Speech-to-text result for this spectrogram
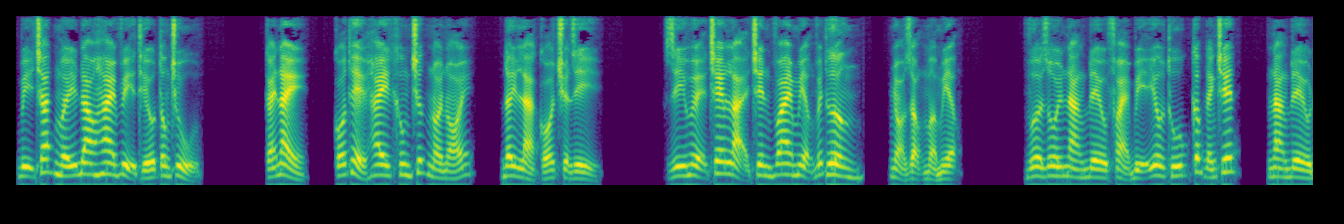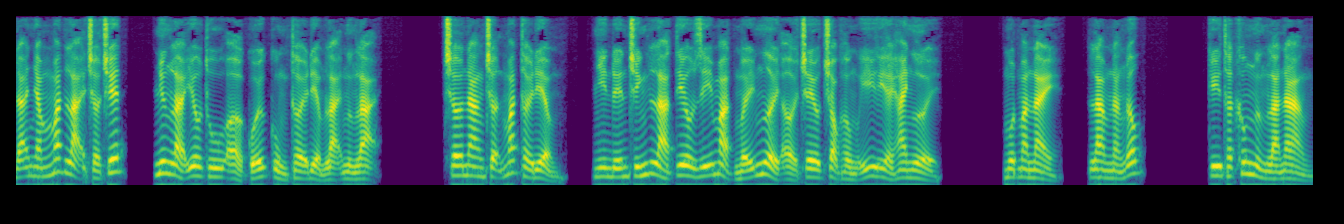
Bị chát mấy đao hai vị thiếu tông chủ. Cái này, có thể hay không trước nói nói, đây là có chuyện gì. Di Huệ che lại trên vai miệng vết thương, nhỏ giọng mở miệng. Vừa rồi nàng đều phải bị yêu thú cấp đánh chết, nàng đều đã nhắm mắt lại chờ chết, nhưng là yêu thú ở cuối cùng thời điểm lại ngừng lại. Chờ nàng trợn mắt thời điểm, nhìn đến chính là tiêu dĩ mặt mấy người ở treo chọc hồng y hề hai người. Một màn này, làm nàng đốc. Kỳ thật không ngừng là nàng,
